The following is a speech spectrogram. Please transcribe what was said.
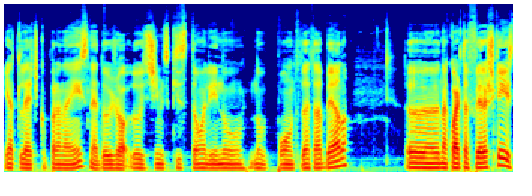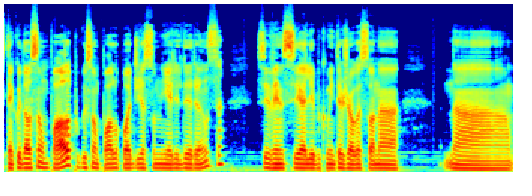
e Atlético Paranaense, né? Dois, dois times que estão ali no, no ponto da tabela. Uh, na quarta-feira, acho que é isso. Tem que cuidar o São Paulo, porque o São Paulo pode assumir a liderança. Se vencer ali, porque o Inter joga só na, na,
